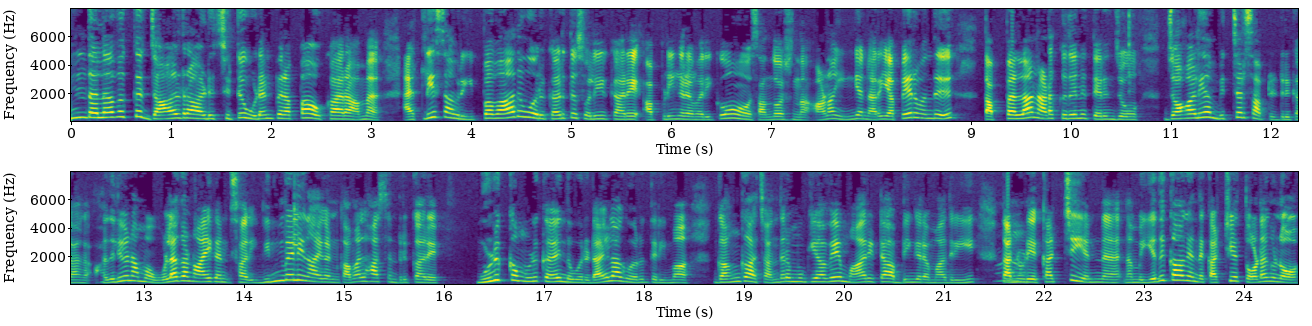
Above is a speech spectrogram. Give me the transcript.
இந்த அளவுக்கு ஜால்ரா அடிச்சுட்டு உடன்பிறப்பா உட்காராம அட்லீஸ்ட் அவர் இப்பவாவது ஒரு கருத்தை சொல்லியிருக்காரே அப்படிங்கிற வரைக்கும் சந்தோஷம் தான் இங்கே நிறைய பேர் வந்து தப்பெல்லாம் நடக்குதுன்னு தெரிஞ்சும் ஜாலியாக மிச்சர் சாப்பிட்டுட்டு இருக்காங்க. அதுலேயும் நம்ம உலக நாயகன் சாரி விண்வெளி நாயகன் கமல்ஹாசன் இருக்காரு. முழுக்க முழுக்க இந்த ஒரு டயலாக் வரும் தெரியுமா? கங்கா சந்திரமுகியாவே மாறிட்டா அப்படிங்கிற மாதிரி தன்னுடைய கட்சி என்ன? நம்ம எதுக்காக இந்த கட்சியை தொடங்கணும்?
